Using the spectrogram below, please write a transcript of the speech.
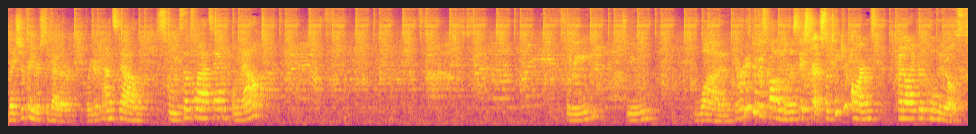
Lace your fingers together. Pull your hands down. Squeeze those lats in, pull them out. Three, two, one. Okay, we're gonna do what's called a ballistic stretch. So take your arms, kind of like they're pool noodles,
